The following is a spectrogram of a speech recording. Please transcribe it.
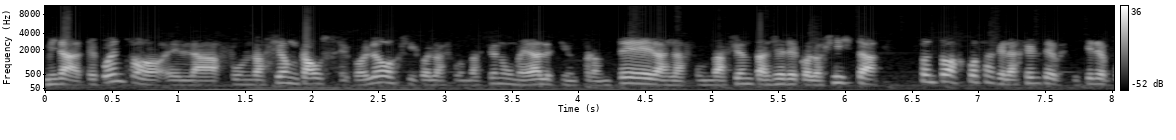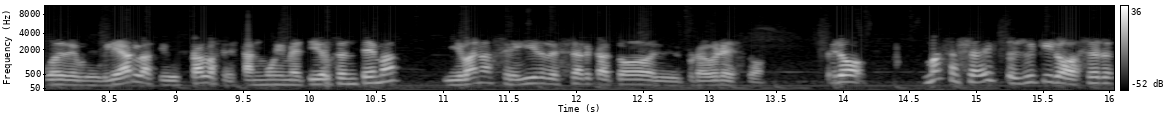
mira, te cuento, eh, la Fundación Cauce Ecológico, la Fundación Humedales Sin Fronteras, la Fundación Taller Ecologista, son todas cosas que la gente, si quiere, puede googlearlas y buscarlas, están muy metidos en tema y van a seguir de cerca todo el progreso. Pero más allá de esto, yo quiero hacer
